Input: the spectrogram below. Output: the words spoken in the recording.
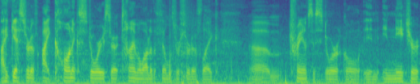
I guess sort of iconic stories throughout time. A lot of the films were sort of like um, trans-historical in, in nature.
